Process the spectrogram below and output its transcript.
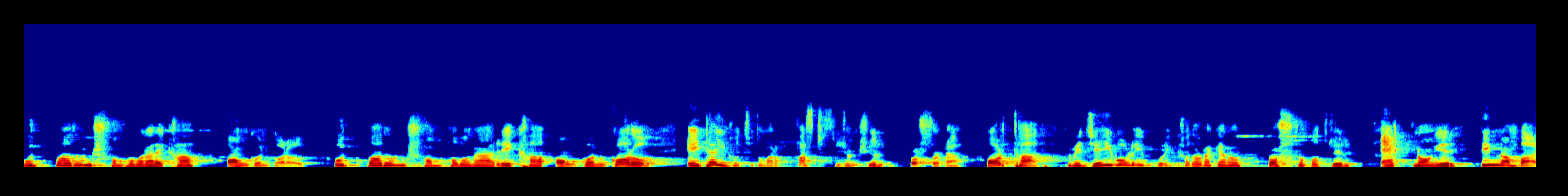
উৎপাদন সম্ভাবনা রেখা অঙ্কন করো। উৎপাদন সম্ভাবনা রেখা অঙ্কন করো। এটাই হচ্ছে তোমার ফার্স্ট সৃজনশীল প্রশ্নটা। অর্থাৎ তুমি যেই বোর্ডেই পরীক্ষা দাও না কেন, প্রশ্নপত্রের এক নং এর তিন নম্বর,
